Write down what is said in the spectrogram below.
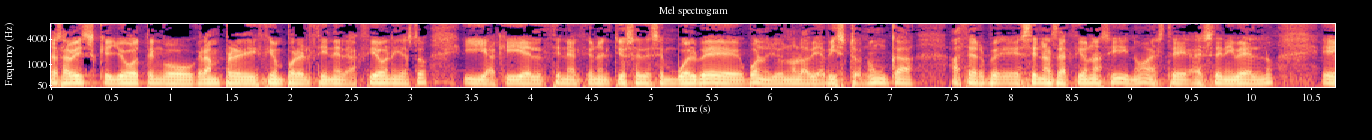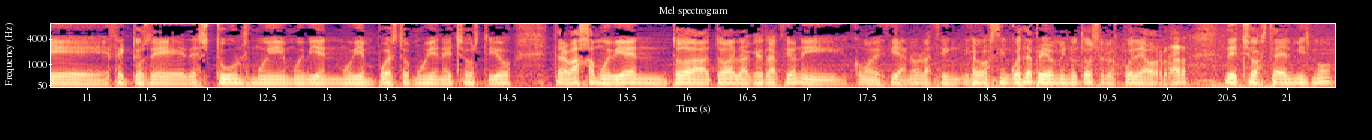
Ya sabéis que yo tengo gran predicción por el cine de acción y esto, y aquí el cine de acción el tío se desenvuelve, bueno, yo no lo había visto nunca hacer escenas de acción así, ¿no? A este a este nivel, ¿no? Eh, efectos de, de stunts muy muy bien muy bien puestos, muy bien hechos, tío. Trabaja muy bien toda toda la que es la acción y como decía, ¿no? La los 50 primeros minutos se los puede ahorrar. De hecho, hasta él mismo,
